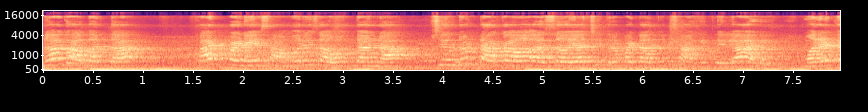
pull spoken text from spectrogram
न घाबरता थाटपणे सामोरे जाऊन त्यांना चिरडून टाकावं असं या चित्रपटातून सांगितलेलं आहे. मराठा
